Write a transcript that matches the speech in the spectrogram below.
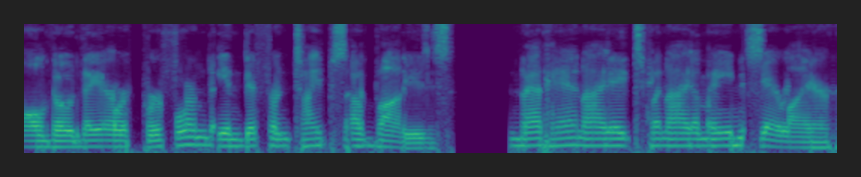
although they are performed in different types of bodies. Nadhanayathanayamain Sarir,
